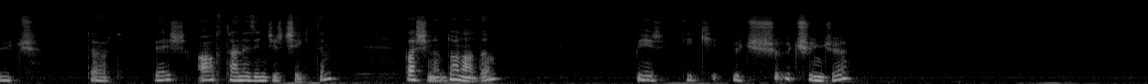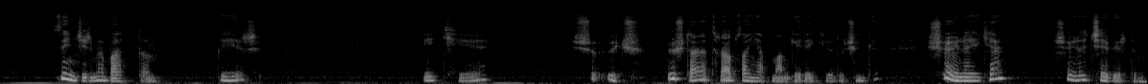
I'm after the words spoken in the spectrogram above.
3 4 5 6 tane zincir çektim. Başını donadım. 1 2 3 şu üçüncü zincirime battım. 1 2 şu 3 3 tane trabzan yapmam gerekiyordu çünkü şöyleyken şöyle çevirdim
